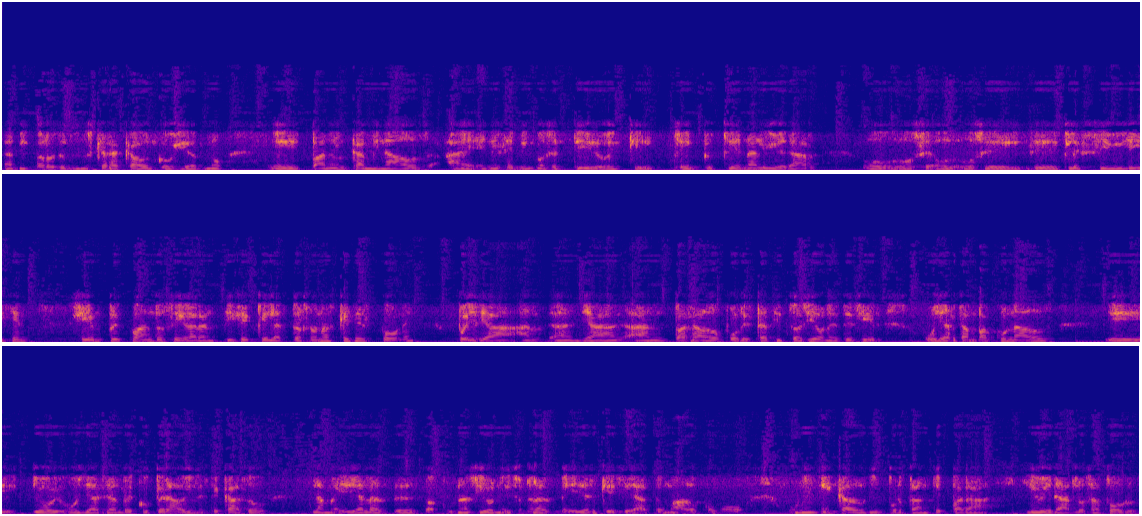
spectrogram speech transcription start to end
las mismas resoluciones que ha sacado el gobierno eh, van encaminados en ese mismo sentido, en que se empiecen a liberar o, se, se flexibilicen siempre y cuando se garantice que las personas que se exponen pues ya han, ya han pasado por esta situación, es decir, o ya están vacunados eh, o, ya se han recuperado. Y en este caso, la medida de la vacunación es una de las medidas que se ha tomado como un indicador importante para liberar los aforos.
